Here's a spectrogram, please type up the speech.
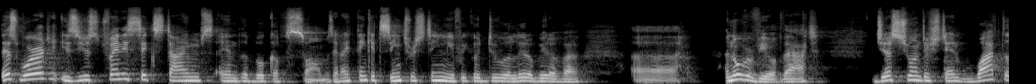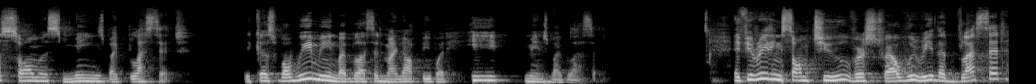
This word is used 26 times in the book of Psalms, and I think it's interesting if we could do a little bit of a, uh, an overview of that just to understand what the psalmist means by blessed. Because what we mean by blessed might not be what he means by blessed. If you read in Psalm 2, verse 12, we read that blessed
